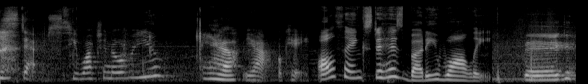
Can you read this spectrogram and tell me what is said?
Steps. He watching over you? Yeah. Yeah, okay. All thanks to his buddy Wally. Big,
